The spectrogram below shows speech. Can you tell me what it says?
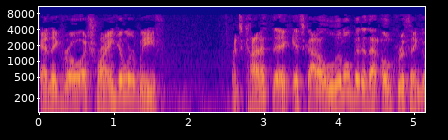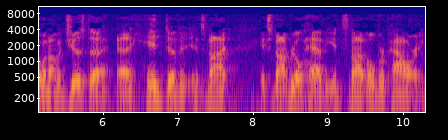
And they grow a triangular leaf it's kind of thick. It's got a little bit of that okra thing going on, but just a, a hint of it. It's not it's not real heavy. It's not overpowering.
